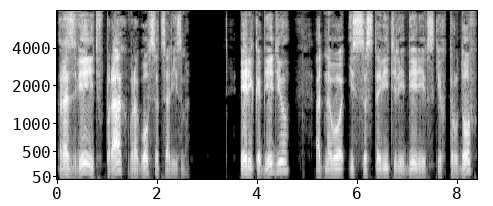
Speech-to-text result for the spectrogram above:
«Развеять в прах врагов социализма». Эрика Бедию, одного из составителей бериевских трудов,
